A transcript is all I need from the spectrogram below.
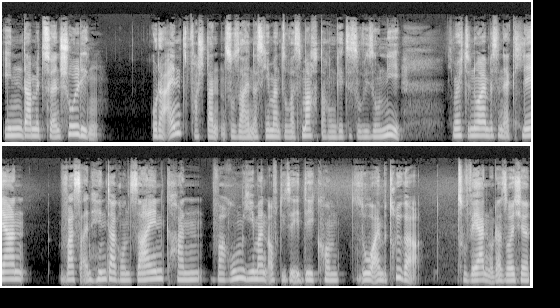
ihn damit zu entschuldigen oder einverstanden zu sein, dass jemand sowas macht. Darum geht es sowieso nie. Ich möchte nur ein bisschen erklären, was ein Hintergrund sein kann, warum jemand auf diese Idee kommt, so ein Betrüger zu werden oder solche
